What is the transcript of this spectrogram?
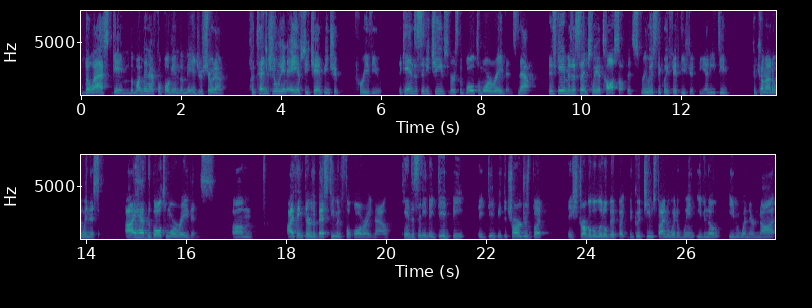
the last game, the Monday Night Football game, the major showdown, potentially an AFC Championship preview. The Kansas City Chiefs versus the Baltimore Ravens. Now, this game is essentially a toss up. It's realistically 50 50. Any team could come out and win this. I have the Baltimore Ravens. Um, I think they're the best team in football right now. Kansas City, they did beat they did beat the Chargers, but they struggled a little bit. But the good teams find a way to win, even though even when they're not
